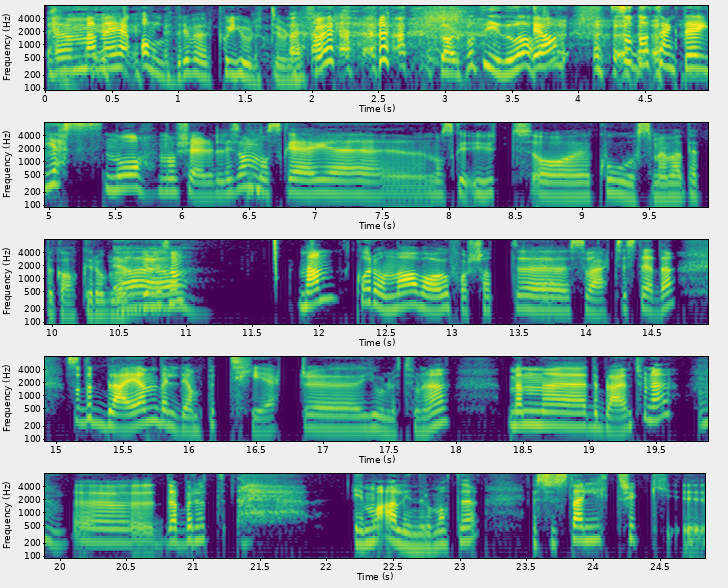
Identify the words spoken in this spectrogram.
Eh, Men jeg har aldri vært på juleturné før. Da er det på tide, da. Ja, Så da tenkte jeg yes, nå, nå skjer det, liksom. Nå skal jeg, eh, nå skal jeg ut og kose meg med pepperkaker og gløgg, Ja, ja, liksom. Men korona var jo fortsatt uh, svært til stede, så det blei en veldig amputert uh, juleturné. Men uh, det blei en turné. Mm. Det er bare at jeg må ærlig innrømme at jeg, jeg syns det er litt eh,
